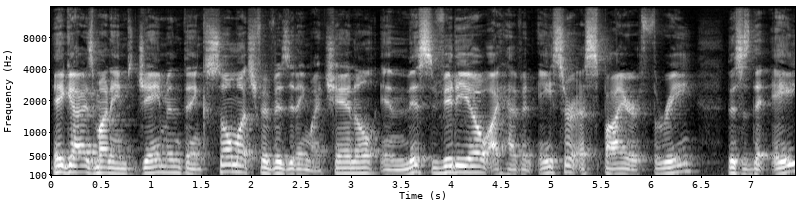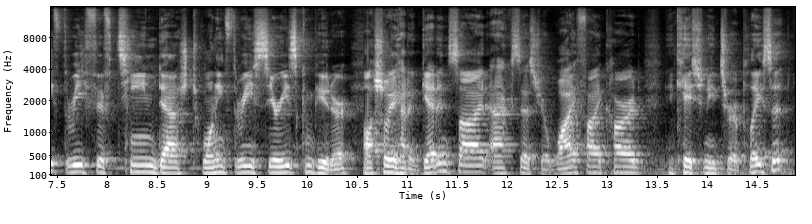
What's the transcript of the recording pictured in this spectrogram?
Hey guys, my name's Jamin. Thanks so much for visiting my channel. In this video, I have an Acer Aspire 3 this is the A315-23 series computer. I'll show you how to get inside, access your Wi-Fi card in case you need to replace it.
